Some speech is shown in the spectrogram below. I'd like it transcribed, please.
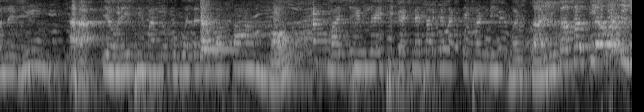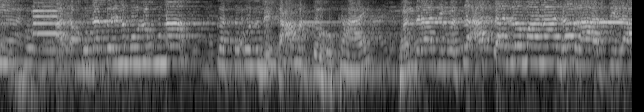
ऐकली हो ना जी. एवढी थेमान नको बोलत बाप्पा. भाऊ. माझ जीव लय ठिकटल्यासारखं लागते थंडी. चालू का बघ. आता पुन्हा तरी बोलू पुन्हा? कसं बोलू? मी का म्हणतो? काय? पंधरा दिवस आता जमाना झाला शिला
